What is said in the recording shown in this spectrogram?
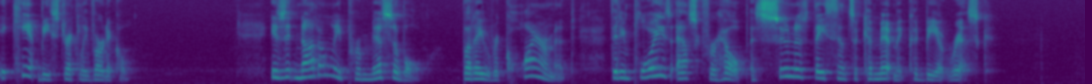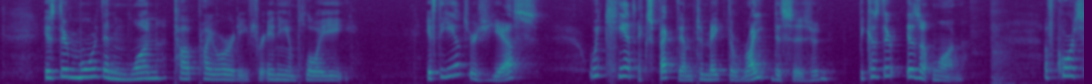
It can't be strictly vertical. Is it not only permissible, but a requirement that employees ask for help as soon as they sense a commitment could be at risk? Is there more than one top priority for any employee? If the answer is yes, we can't expect them to make the right decision because there isn't one. Of course,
